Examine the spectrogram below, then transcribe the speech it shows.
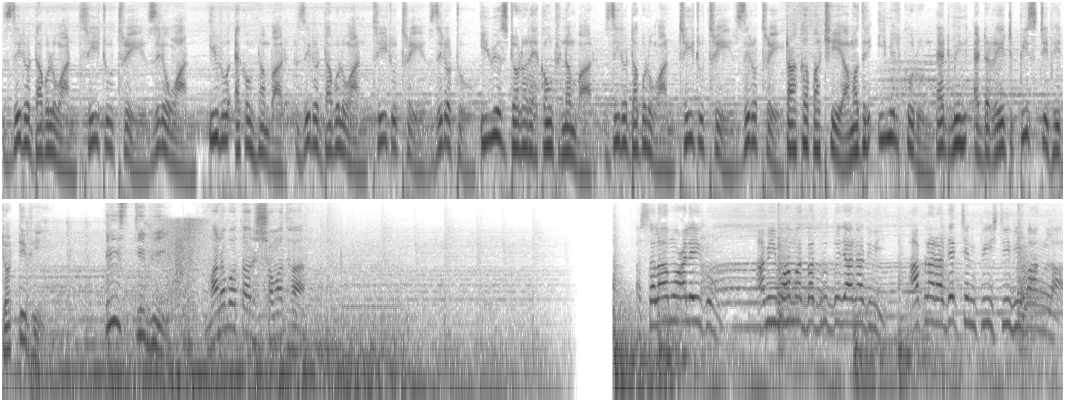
zero double one three two three zero one euro account number zero double one three two three zero two US dollar account number zero double one three two three zero three টাকা পাঠিয়ে আমাদের email করুন admin at the rate peace TV dot TV peace TV মানবতার সমাধান। আসসালামু আলাইকুম আমি মোহাম্মদ বদরুদ্দোজা নদী আপনারা দেখছেন পিস টিভি বাংলা।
